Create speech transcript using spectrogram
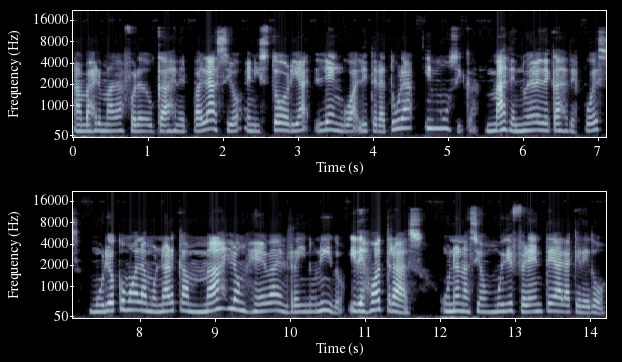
Ambas hermanas fueron educadas en el palacio en historia, lengua, literatura y música. Más de nueve décadas después, murió como la monarca más longeva del Reino Unido y dejó atrás una nación muy diferente a la que heredó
